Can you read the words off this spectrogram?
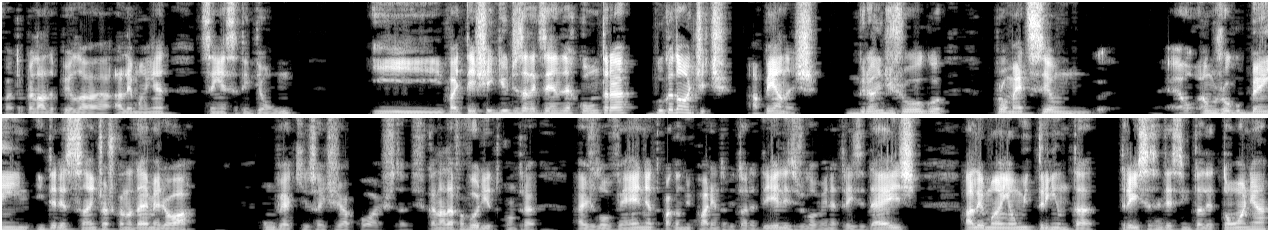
Foi atropelada pela Alemanha sem a 71. E vai ter Shea Alexander contra Luka Doncic. Apenas. Um grande jogo. Promete ser um. É um, é jogo bem interessante. acho que o Canadá é melhor. Vamos ver aqui o site de apostas. Canadá é favorito contra a Eslovênia. Tô pagando 1,40 a vitória deles. Eslovênia 3,10. Alemanha 1,30, 3,65 da Letônia.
